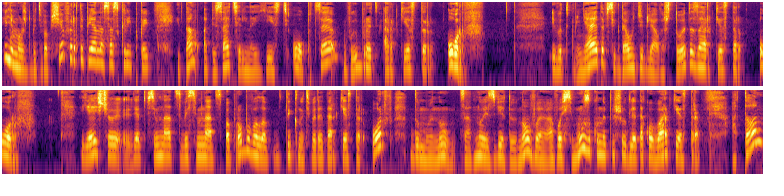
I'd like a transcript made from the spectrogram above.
или, может быть, вообще фортепиано со скрипкой. И там обязательно есть опция выбрать оркестр Орф. И вот меня это всегда удивляло, что это за оркестр Орф. Я еще лет в 17-18 попробовала тыкнуть в этот оркестр Орф. Думаю, ну, заодно изведаю новое, а вось музыку напишу для такого оркестра. А там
